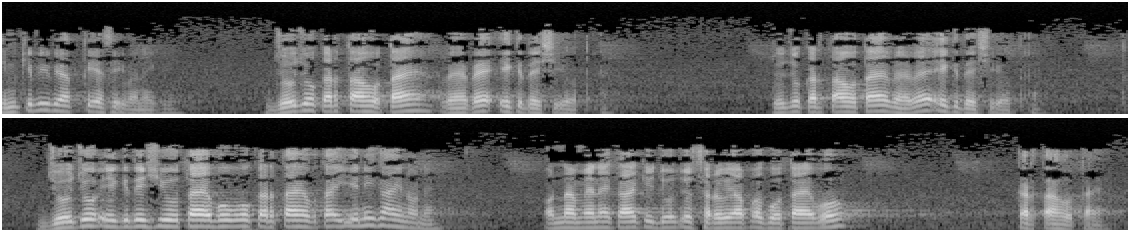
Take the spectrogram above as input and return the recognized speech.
इनकी भी व्याप्ति ऐसी ही बनेगी। जो जो करता होता है, वह वह एक देशी होता है। जो जो करता होता है, वह वह एक देशी होता है। जो जो एक देशी होता है, वो वो करता है, होता है, ये नहीं कहा इन्होंने। और ना मैंने कहा कि जो जो सर्वव्यापक होता है, वो करता होता है।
